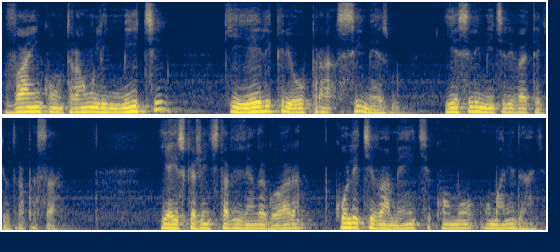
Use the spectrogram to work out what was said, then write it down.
vai encontrar um limite que ele criou para si mesmo. E esse limite ele vai ter que ultrapassar. E é isso que a gente está vivendo agora, coletivamente, como humanidade.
